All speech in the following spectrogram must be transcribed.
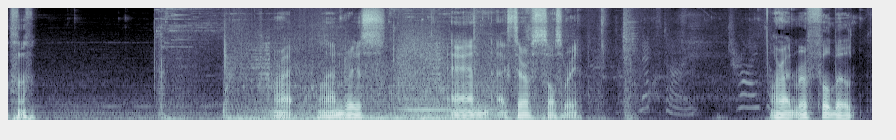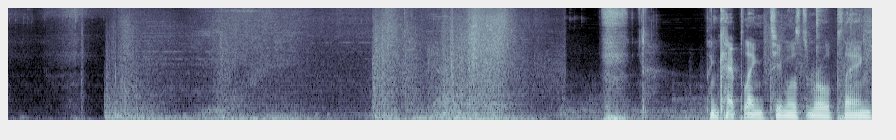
Alright, Liandry's and Xerath Sorcery. Next time, try Alright, we're full build. Guy playing Teemo's role playing.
